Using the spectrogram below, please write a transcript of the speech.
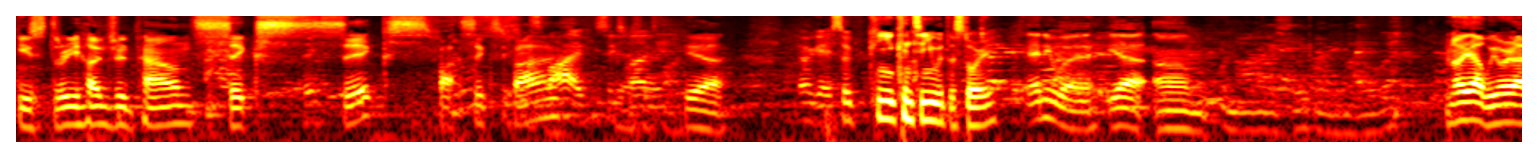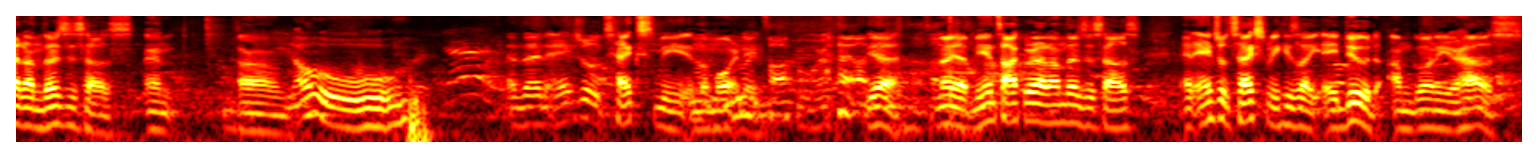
He's 300 pounds, six, six, fi- six, five. He's six five. Yeah. Okay, so can you continue with the story? Anyway, yeah. Um. No, yeah, we were at Andres' house, and um, No. and then Angel texts me in the morning. Yeah, no, yeah, me and Taka were at Andres' house, and Angel texts me. He's like, "Hey, dude, I'm going to your house,"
